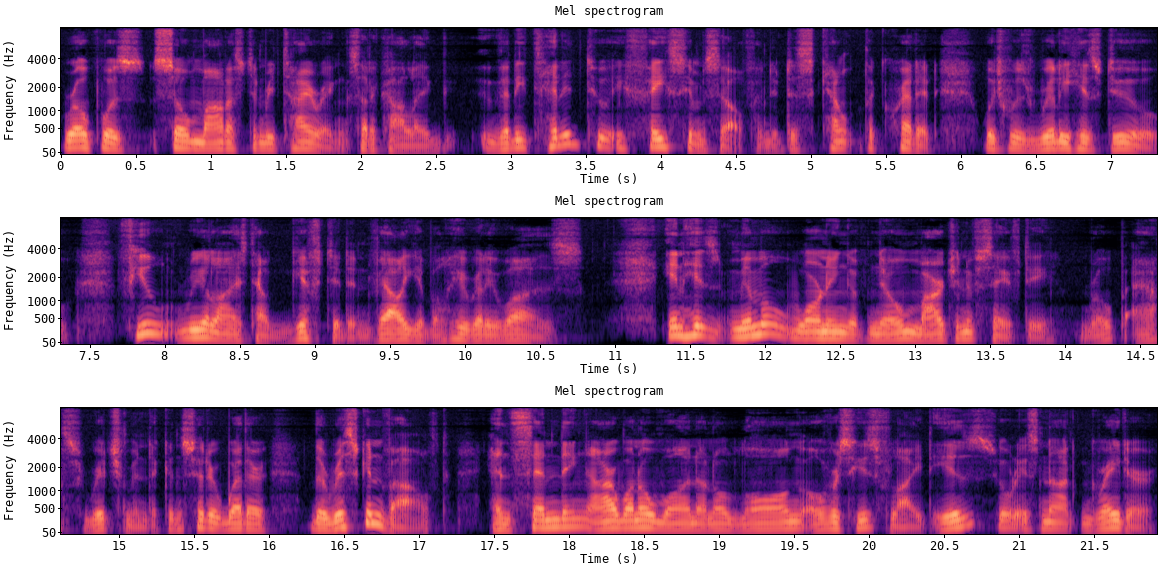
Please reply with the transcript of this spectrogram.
Rope was so modest and retiring, said a colleague, that he tended to efface himself and to discount the credit which was really his due. Few realized how gifted and valuable he really was. In his memo warning of no margin of safety, Rope asked Richmond to consider whether the risk involved and sending R 101 on a long overseas flight is or is not greater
